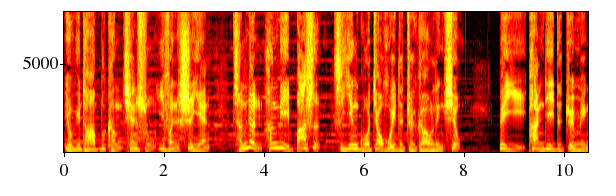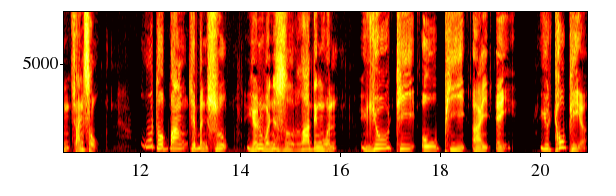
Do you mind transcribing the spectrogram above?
由于他不肯签署一份誓言，承认亨利八世是英国教会的最高领袖，被以叛逆的罪名斩首。《乌托邦》这本书原文是拉丁文。Utopia，Utopia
